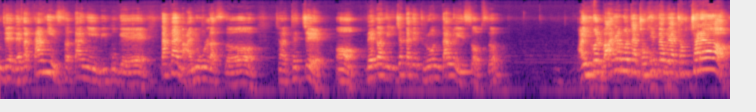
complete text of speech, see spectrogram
이제 내가 땅이 있어. 땅이 미국에 땅값이 많이 올랐어. 자 됐지? 어 내가 그 이제까지 들어온 달러 있어 없어? 아 이걸 말을 못해 정신병이야. 정신 차려!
